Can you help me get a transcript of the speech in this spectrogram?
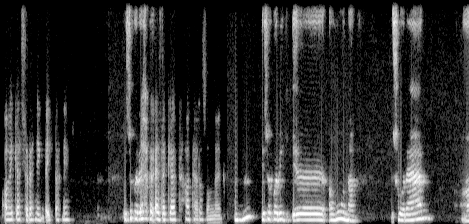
amiket szeretnék beiktatni. És akkor, és akkor ezeket határozom meg. Uh-huh. És akkor így a hónap során a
